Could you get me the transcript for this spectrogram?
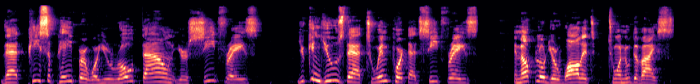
that piece of paper where you wrote down your seed phrase, you can use that to import that seed phrase and upload your wallet to a new device.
